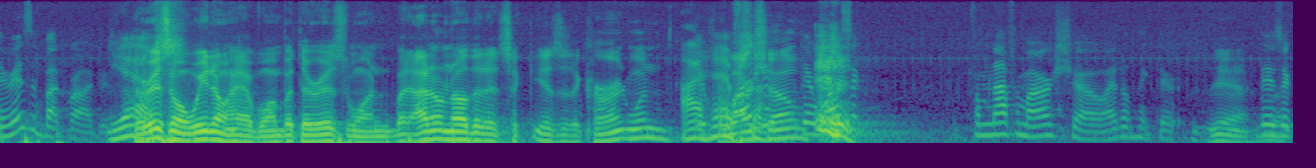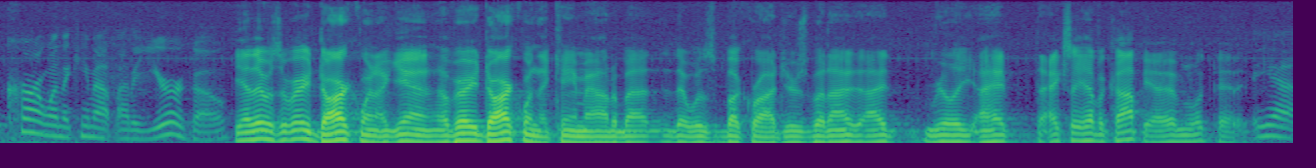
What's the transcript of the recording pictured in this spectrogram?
There is a Buck Rogers. Yes. There is one, we don't have one, but there is one. But I don't know that it's, a is it a current one? I There have Our was show? There was a, from, not from our show, I don't think there, Yeah. there's a current one that came out about a year ago. Yeah, there was a very dark one again, a very dark one that came out about that was Buck Rogers. But I, I really, I have, I actually have a copy. I haven't looked at it. Yeah,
